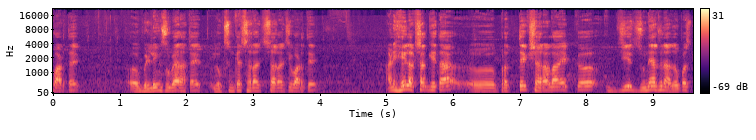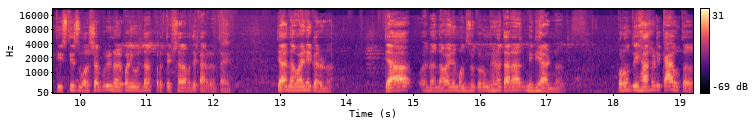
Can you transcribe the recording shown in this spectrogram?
वाढत आहे बिल्डिंग्स उभ्या राहत आहेत लोकसंख्या शहरा शहराची वाढते. आणि हे लक्षात घेता प्रत्येक शहराला एक जी जुन्या जुन्या जवळपास तीस तीस वर्षापूर्वी नळपाणी योजना प्रत्येक शहरामध्ये कार्यरत आहेत. त्या नव्याने करणं त्या नव्याने मंजूर करून घेणं त्यांना निधी आणणं. परंतु ह्यासाठी काय होतं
